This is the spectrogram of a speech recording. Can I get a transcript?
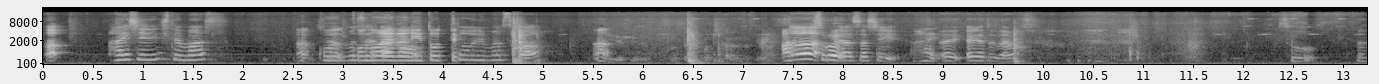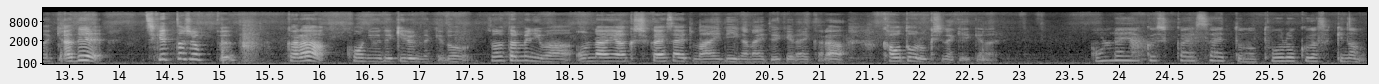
あ配信してます。あこすいません。この間に撮って通りますか？ああすごい。優しい。はい。はいありがとうございます。そうなんだっけ。あでチケットショップから購入できるんだけどそのためにはオンライン握手会サイトの ID がないといけないから顔登録しなきゃいけない。オンライン握手会サイトの登録が先なの？うん。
